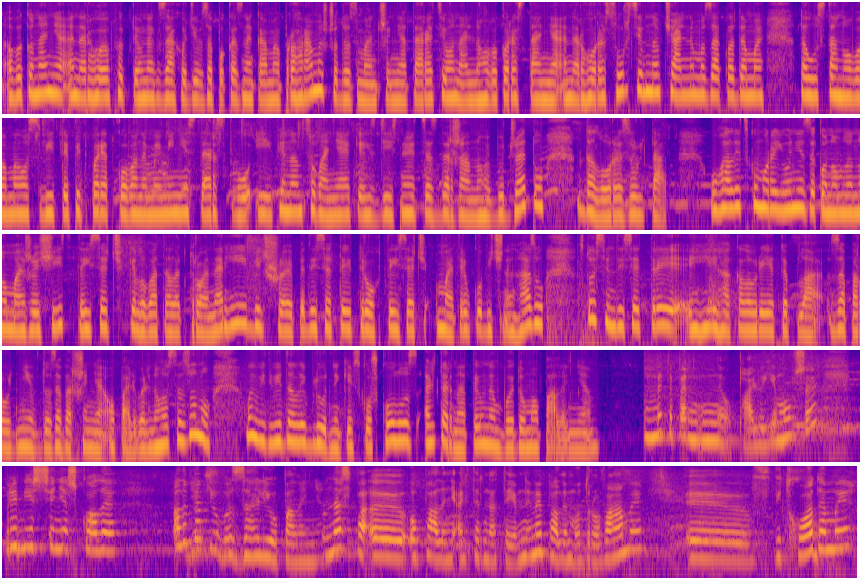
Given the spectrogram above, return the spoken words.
Виконання енергоефективних заходів за показниками програми щодо зменшення та раціонального використання енергоресурсів навчальними закладами та установами освіти, підпорядкованими міністерству і фінансування яких здійснюється з державного бюджету, дало результат. У Галицькому районі зекономлено майже 6 тисяч кіловат електроенергії, більше 53 тисяч метрів кубічних газу, 173 гігакалорії тепла. За пару днів до завершення опалювального сезону ми відвідали Блюдниківську школу з альтернативним видом опалення. Ми тепер не опалюємо вже приміщення школи, але в нас, у вас взагалі опалення? у нас е, опалення альтернативне. Ми палимо дровами, е, відходами.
